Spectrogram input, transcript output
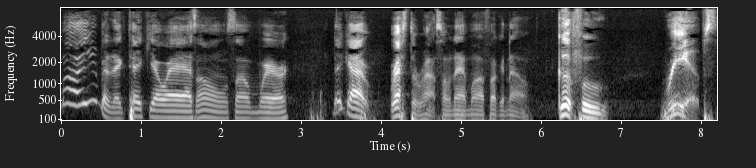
Well, you better take your ass on somewhere. They got restaurants on that motherfucker now. Good food. Ribs.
